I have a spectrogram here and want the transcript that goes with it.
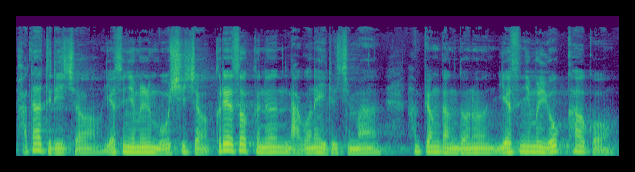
받아들이죠. 예수님을 모시죠. 그래서 그는 낙원에 이르지만 한편 강도는 예수님을 욕하고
